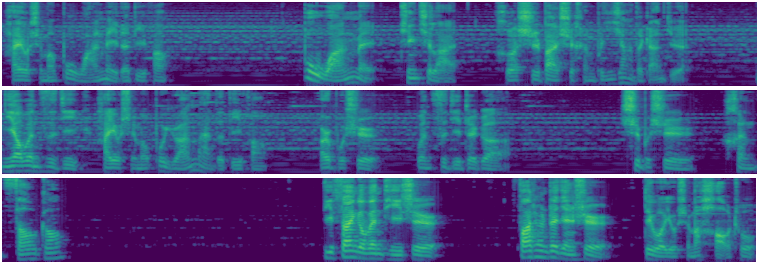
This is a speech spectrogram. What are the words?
还有什么不完美的地方？不完美听起来和失败是很不一样的感觉。你要问自己还有什么不圆满的地方，而不是问自己这个是不是很糟糕。第三个问题是，发生这件事对我有什么好处？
